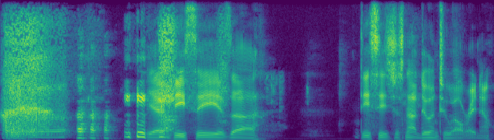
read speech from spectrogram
yeah, DC is uh, DC's just not doing too well right now.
